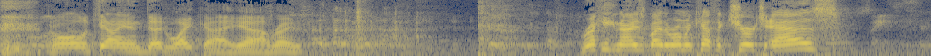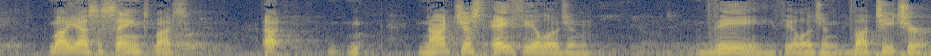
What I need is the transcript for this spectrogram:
An old Italian dead white guy. Yeah, right. Recognized by the Roman Catholic Church as? Well, yes, a saint, but uh, not just a theologian, the theologian, the teacher.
